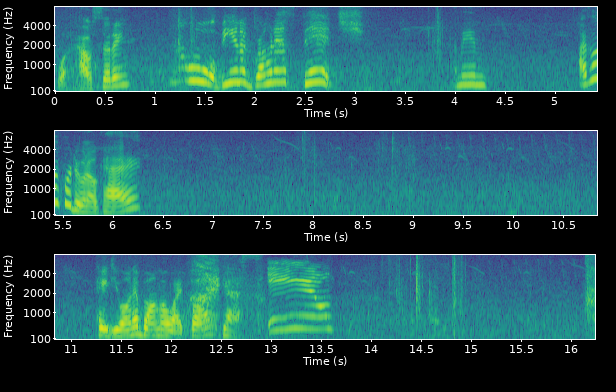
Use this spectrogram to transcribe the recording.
What, house sitting? No, being a grown ass bitch. I mean, I feel like we're doing okay. Hey, do you want a bong of white claw? Yes. Ew.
